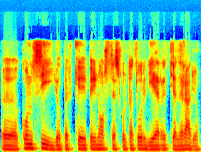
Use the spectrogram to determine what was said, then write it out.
eh, consiglio perché, per i nostri ascoltatori di RTN Radio?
